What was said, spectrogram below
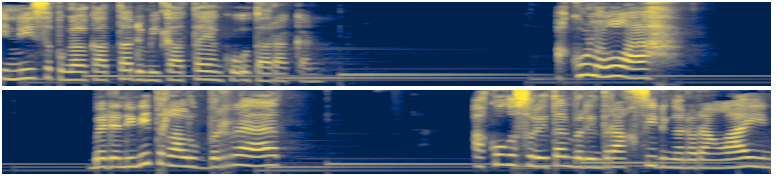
Ini sepenggal kata demi kata yang kuutarakan. Aku lelah. Badan ini terlalu berat. Aku kesulitan berinteraksi dengan orang lain.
